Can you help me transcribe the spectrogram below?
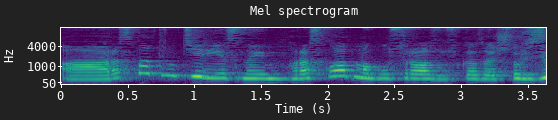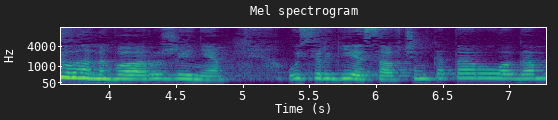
А, расклад интересный. Расклад могу сразу сказать, что взяла на вооружение у Сергея Савченко, таролога.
